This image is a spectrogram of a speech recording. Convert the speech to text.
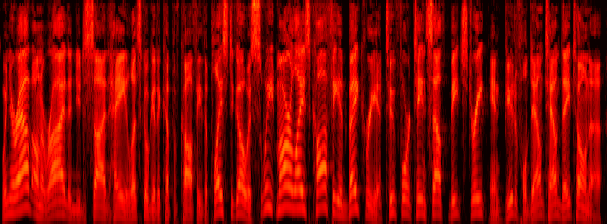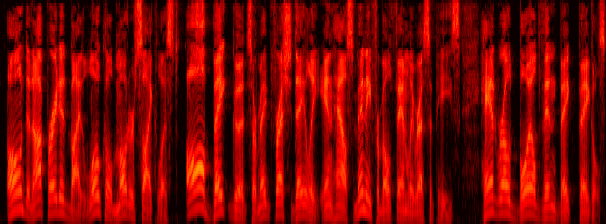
When you're out on a ride and you decide, hey, let's go get a cup of coffee, the place to go is Sweet Marlay's Coffee and Bakery at 214 South Beach Street in beautiful downtown Daytona. Owned and operated by local motorcyclists. All baked goods are made fresh daily, in house, many from old family recipes. Hand rolled, boiled, then baked bagels.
